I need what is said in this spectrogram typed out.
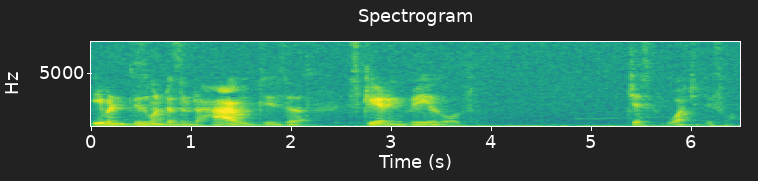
Even this one doesn't have this uh, steering wheel also. Just watch this one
